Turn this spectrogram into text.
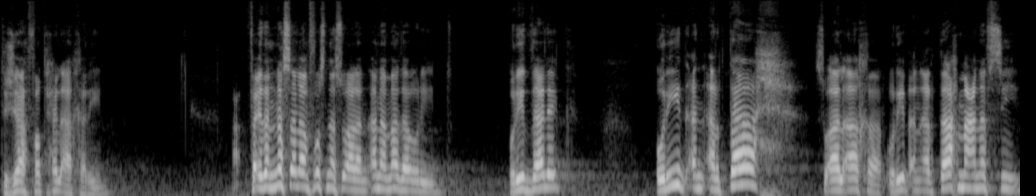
تجاه فضح الآخرين فإذا نسأل أنفسنا سؤالا أنا ماذا أريد؟ أريد ذلك؟ أريد أن أرتاح سؤال آخر أريد أن أرتاح مع نفسي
